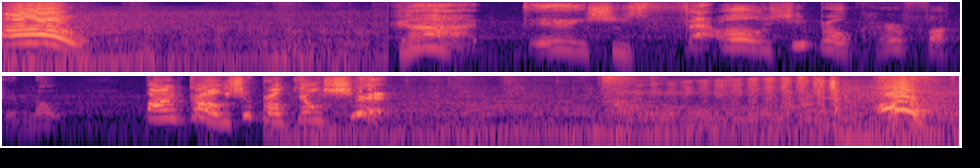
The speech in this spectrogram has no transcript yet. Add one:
Oh! God dang, she's fat. Oh, she broke her fucking nose. Bongo, she broke your shit. Oh! Oh,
